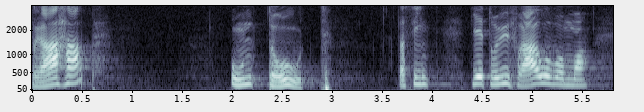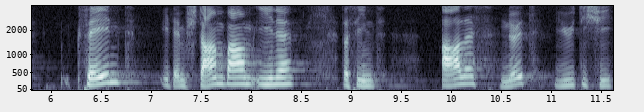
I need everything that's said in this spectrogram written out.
Rahab und Ruth. Das sind die drei Frauen, die wir sehen in dem Stammbaum inne. Das sind alles nicht jüdische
